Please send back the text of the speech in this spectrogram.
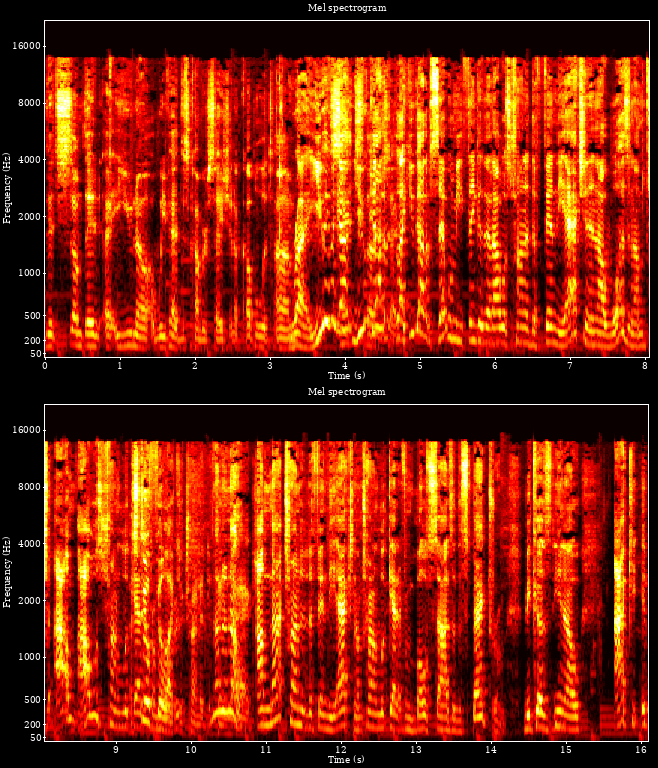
it's something uh, you know. We've had this conversation a couple of times. Right. You even got you got like you got upset with me thinking that I was trying to defend the action and I wasn't. I'm I, I was trying to look I at still it from feel like you're trying to defend. No, no, no. I'm not trying to defend the action. I'm trying to look at it from both sides of the spectrum because you know I can. It,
